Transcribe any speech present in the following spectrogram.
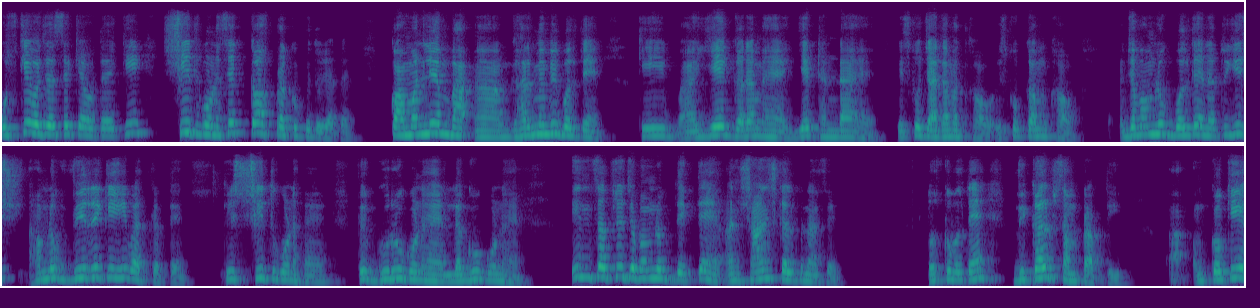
उसके वजह से क्या होता है कि शीत गुण से कफ प्रकोपित हो जाता है। कॉमनली हम घर में भी बोलते हैं कि ये गर्म है, ये ठंडा है, इसको ज़्यादा मत खाओ, इसको कम खाओ। जब हम लोग बोलते हैं ना तो ये हम लोग वीर की ही बात करते हैं कि शीत गुण है, फिर गुरु गुण है, लघु गुण है। इन सबसे जब हम लोग देखते हैं अंशांश कल्पना से तो उसको बोलते हैं विकल्प संप्राप्ति। क्योंकि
